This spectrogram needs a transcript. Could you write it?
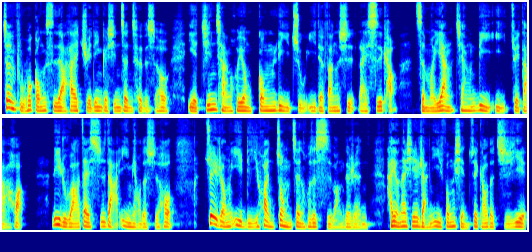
政府或公司啊，他在决定一个新政策的时候，也经常会用功利主义的方式来思考，怎么样将利益最大化。例如啊，在施打疫苗的时候，最容易罹患重症或者死亡的人，还有那些染疫风险最高的职业，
